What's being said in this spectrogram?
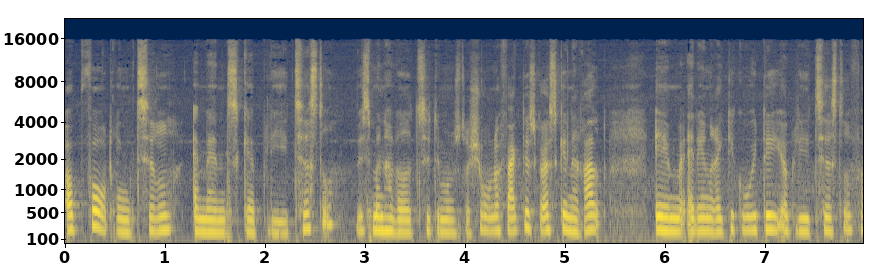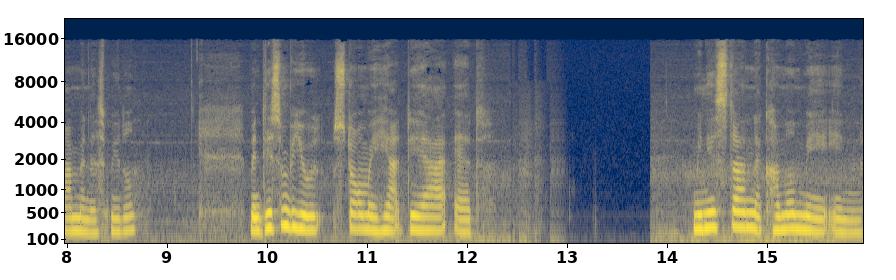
opfordring til, at man skal blive testet, hvis man har været til demonstrationer. Faktisk også generelt øhm, er det en rigtig god idé at blive testet, for at man er smittet. Men det, som vi jo står med her, det er, at ministeren er kommet med en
